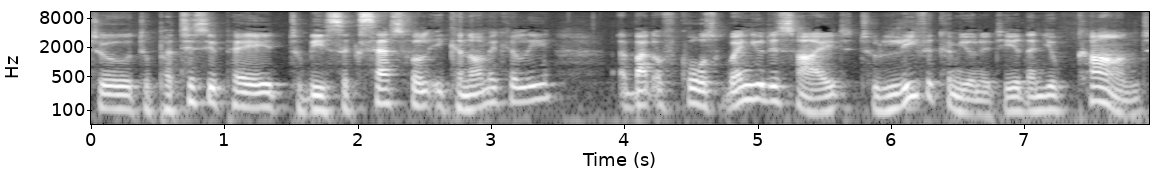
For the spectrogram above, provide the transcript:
to, to participate, to be successful economically. Uh, but of course, when you decide to leave a community, then you can't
